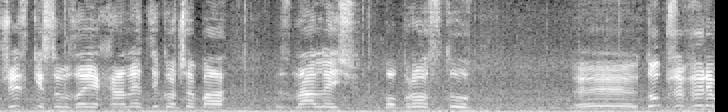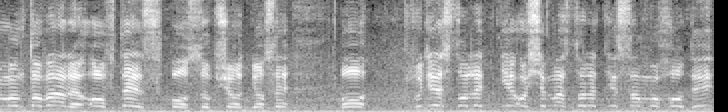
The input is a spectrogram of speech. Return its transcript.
Wszystkie są zajechane, tylko trzeba znaleźć po prostu dobrze wyremontowane. O, w ten sposób się odniosę, bo 20-letnie, 18-letnie samochody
